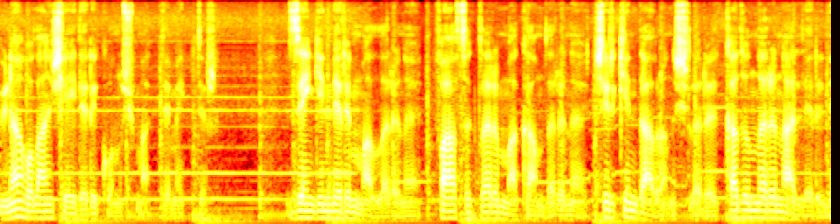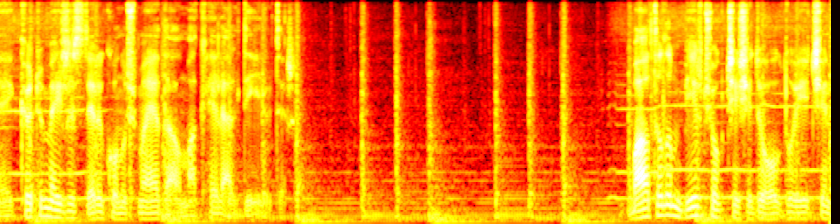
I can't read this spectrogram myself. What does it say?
günah olan şeyleri konuşmak demektir. Zenginlerin mallarını, fasıkların makamlarını, çirkin davranışları, kadınların hallerini, kötü meclisleri konuşmaya dalmak helal değildir. Batılın birçok çeşidi olduğu için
